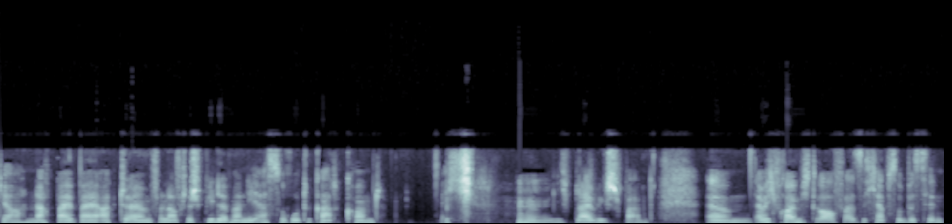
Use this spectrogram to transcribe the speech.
Ja, nach bei, bei aktuellem Verlauf der Spiele, wann die erste rote Karte kommt. Ich, ich bleibe gespannt. Ähm, aber ich freue mich drauf. Also ich habe so ein bisschen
